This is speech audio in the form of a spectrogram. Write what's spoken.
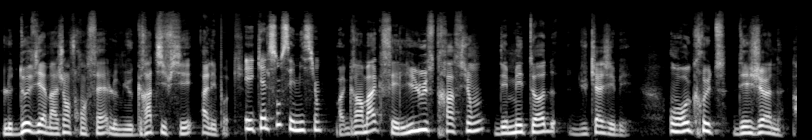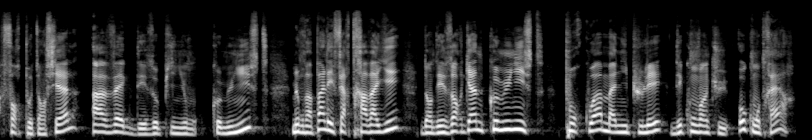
le deuxième agent français le mieux gratifié à l'époque. Et quelles sont ses missions? Bah, Grimbach, c'est l'illustration des méthodes du KGB on recrute des jeunes à fort potentiel, avec des opinions communistes, mais on ne va pas les faire travailler dans des organes communistes. Pourquoi manipuler des convaincus? Au contraire,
